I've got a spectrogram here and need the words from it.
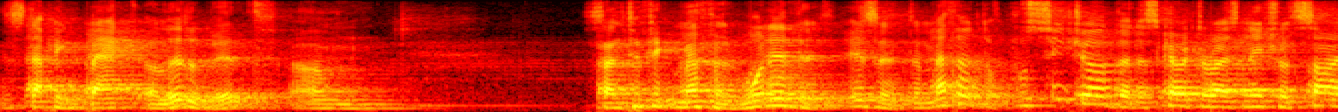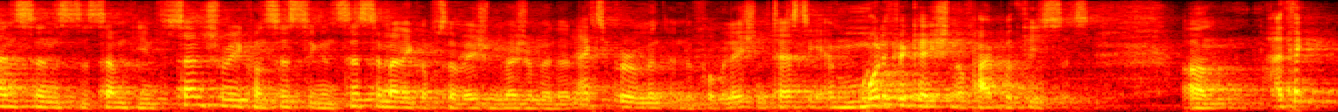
stepping back a little bit, um, scientific method, what is it? Is it the method of procedure that has characterized natural science since the 17th century, consisting in systematic observation, measurement, and experiment, and the formulation, testing, and modification of hypotheses? Um, I think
